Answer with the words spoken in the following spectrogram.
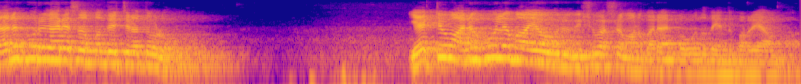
ധനുക്കൂറുകാരെ സംബന്ധിച്ചിടത്തോളം ഏറ്റവും അനുകൂലമായ ഒരു വിഷുവർഷമാണ് വരാൻ പോകുന്നത് എന്ന് പറയാവുന്നതാണ്.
